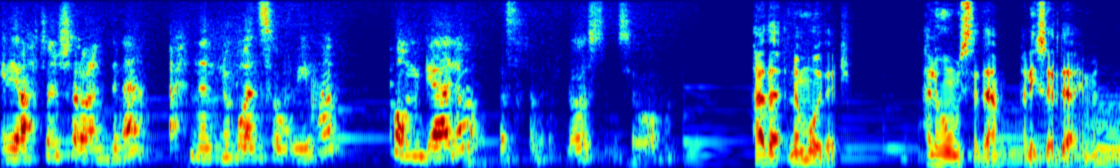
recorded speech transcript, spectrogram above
يعني راح تنشر عندنا إحنا نبغى نسويها هم قالوا بس خذوا الفلوس وسووها هذا نموذج هل هو مستدام؟ هل يصير دائما؟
